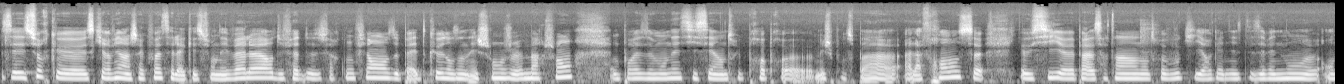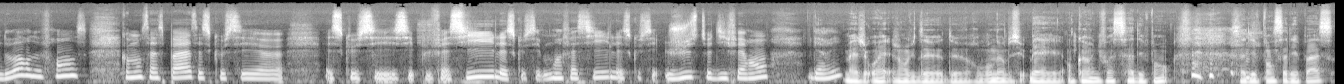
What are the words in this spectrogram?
C'est sûr que ce qui revient à chaque fois, c'est la question des valeurs, du fait de se faire confiance, de pas être que dans un échange marchand. On pourrait se demander si c'est un truc propre, euh, mais je pense pas à la France. Il y a aussi euh, certains d'entre vous qui organisent des événements euh, en dehors de France. Comment ça se passe? Est-ce que c'est est-ce que c'est c'est plus facile? Est-ce que c'est moins facile? Est-ce que c'est juste différent? Gary? Mais Ouais, j'ai envie de, de, rebondir dessus. Mais encore une fois, ça dépend. ça dépend, ça dépasse.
